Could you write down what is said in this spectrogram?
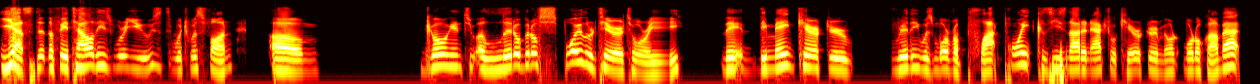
yes, the, the fatalities were used, which was fun. Um, going into a little bit of spoiler territory, the the main character really was more of a plot point because he's not an actual character in Mortal Kombat.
